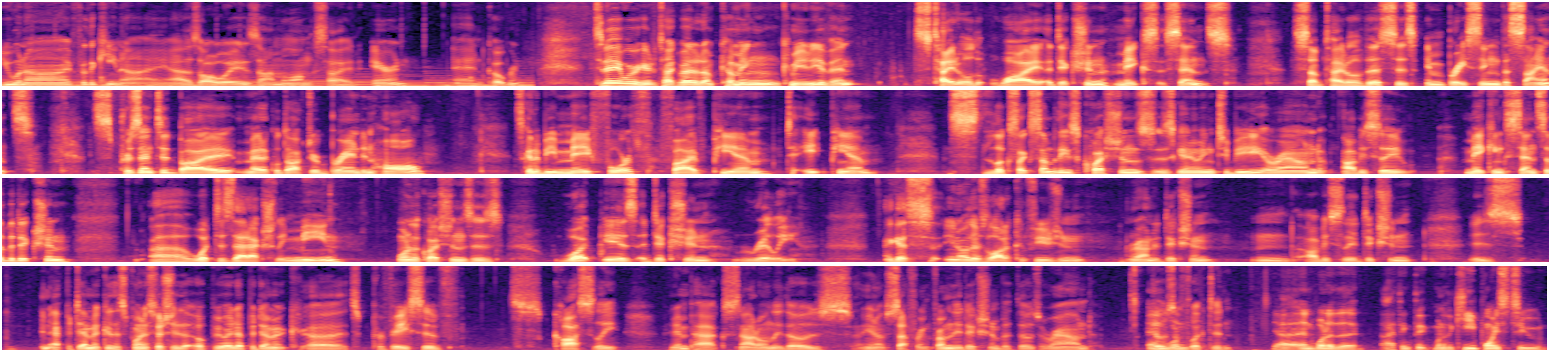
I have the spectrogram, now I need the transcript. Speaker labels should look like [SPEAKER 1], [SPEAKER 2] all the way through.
[SPEAKER 1] You and I for the Kenai. As always, I'm alongside Aaron and Coburn. Today we're here to talk about an upcoming community event. It's titled Why Addiction Makes Sense. The subtitle of this is Embracing the Science. It's presented by medical doctor Brandon Hall. It's going to be May 4th, 5 p.m. to 8 p.m. Looks like some of these questions is going to be around obviously making sense of addiction. Uh, what does that actually mean? One of the questions is what is addiction really? I guess, you know, there's a lot of confusion around addiction. And obviously, addiction is an epidemic at this point, especially the opioid epidemic. Uh, it's pervasive, it's costly, it impacts not only those you know suffering from the addiction, but those around,
[SPEAKER 2] And
[SPEAKER 1] those
[SPEAKER 2] one-
[SPEAKER 1] afflicted.
[SPEAKER 2] Yeah, and one of the I think that one of the key points to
